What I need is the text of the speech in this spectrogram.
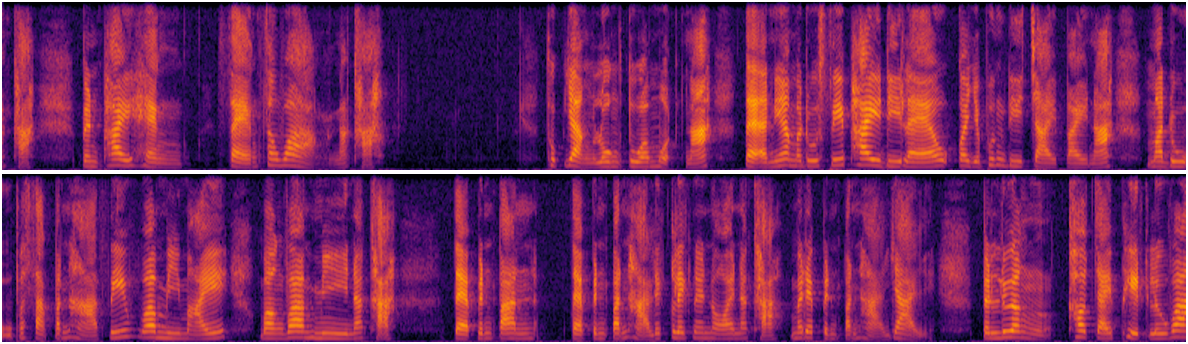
นะคะ เป็นไพ่แห่งแสงสว่างนะคะ ทุกอย่างลงตัวหมดนะ แต่อันเนี้ยมาดูซิไพ่ดีแล้วก็อย่าเพิ่งดีใจไปนะ มาดูอุปสรรคปัญหาซิว่ามีไหมบางว่ามีนะคะ แต่เป็นปันแต่เป็นปัญหาเล็กๆ น้อยๆ นะคะ ไม่ได้เป็นปัญหาใหญ่ เป็นเรื่องเข้าใจผิดหรือว่า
